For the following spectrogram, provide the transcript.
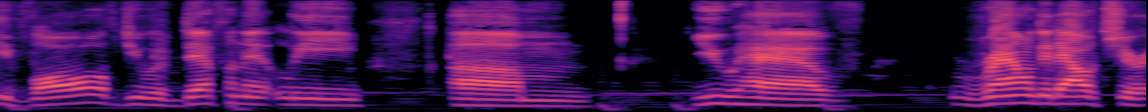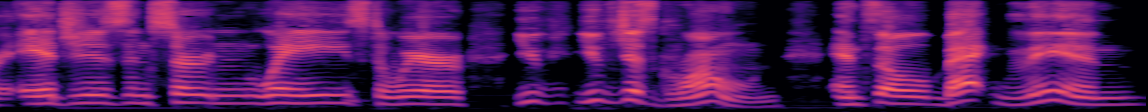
evolved. You have definitely um you have rounded out your edges in certain ways to where you've you've just grown. And so back then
